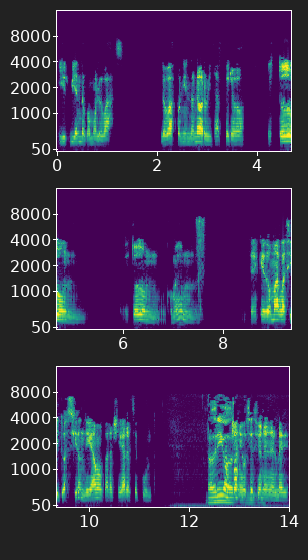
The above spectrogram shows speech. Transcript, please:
ir viendo cómo lo vas, lo vas poniendo en órbita, pero es todo un, es todo un, como es un, tenés que domar la situación, digamos, para llegar a ese punto. Rodrigo. Mucha negociación en el medio.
